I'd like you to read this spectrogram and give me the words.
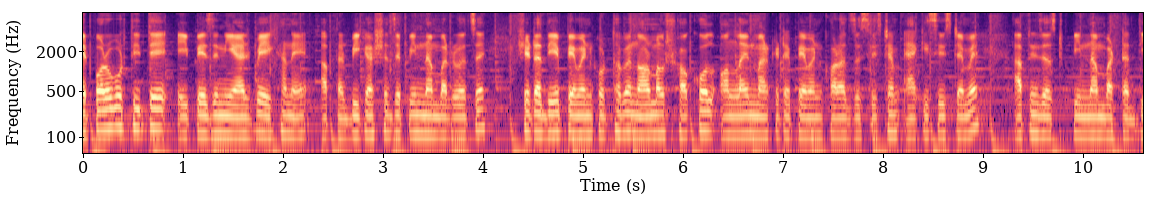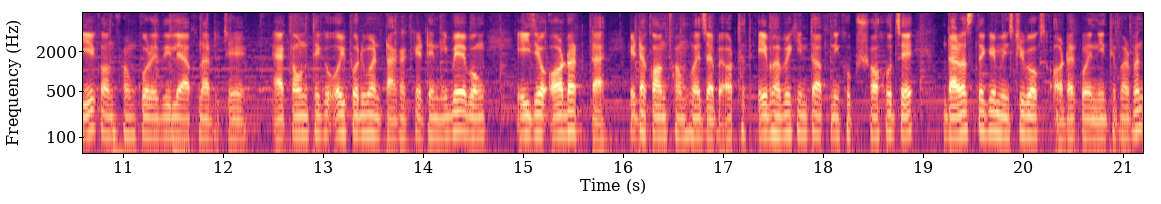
এর পরবর্তীতে এই পেজে নিয়ে আসবে। এখানে আপনার বিকাশের যে পিন নাম্বার রয়েছে, সেটা দিয়ে পেমেন্ট করতে হবে। নর্মাল সকল অনলাইন মার্কেটে পেমেন্ট করার যে সিস্টেম একই সিস্টেমে আপনি জাস্ট পিন নাম্বারটা দিয়ে কনফার্ম করে দিলে আপনার যে অ্যাকাউন্ট থেকে ওই পরিমাণ টাকা কেটে নিবে এবং এই যে অর্ডারটা এটা কনফার্ম হয়ে যাবে। অর্থাৎ এইভাবে কিন্তু আপনি খুব সহজে দারাজ থেকে মিস্ট্রি বক্স অর্ডার করে নিতে পারবেন।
